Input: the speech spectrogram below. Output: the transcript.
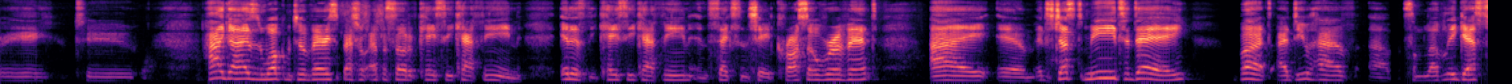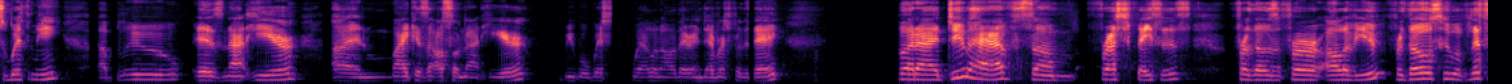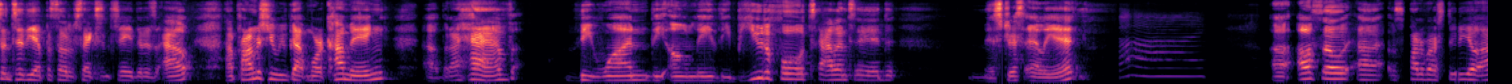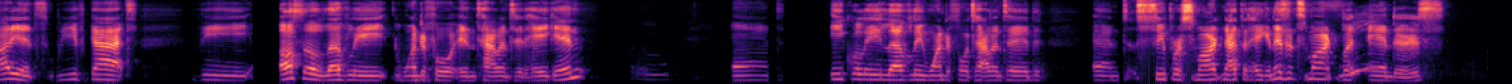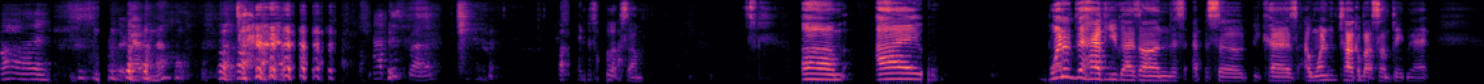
Three, two. Hi, guys, and welcome to a very special episode of KC Caffeine. It is the KC Caffeine and Sex and Shade crossover event. I am, it's just me today, but I do have uh, some lovely guests with me. Uh, Blue is not here, uh, and Mike is also not here. We will wish them well in all their endeavors for the day. But I do have some fresh faces for those for all of you for those who have listened to the episode of Sex and Shade that is out i promise you we've got more coming uh, but i have the one the only the beautiful talented mistress elliot Hi. uh, also uh, as part of our studio audience we've got the also lovely wonderful and talented hagen. And equally lovely wonderful talented and super smart not that hagen isn't smart but anders Hi. Brother gotta know. Not this brother. and just pull up some. Um, I wanted to have you guys on this episode because I wanted to talk about something that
